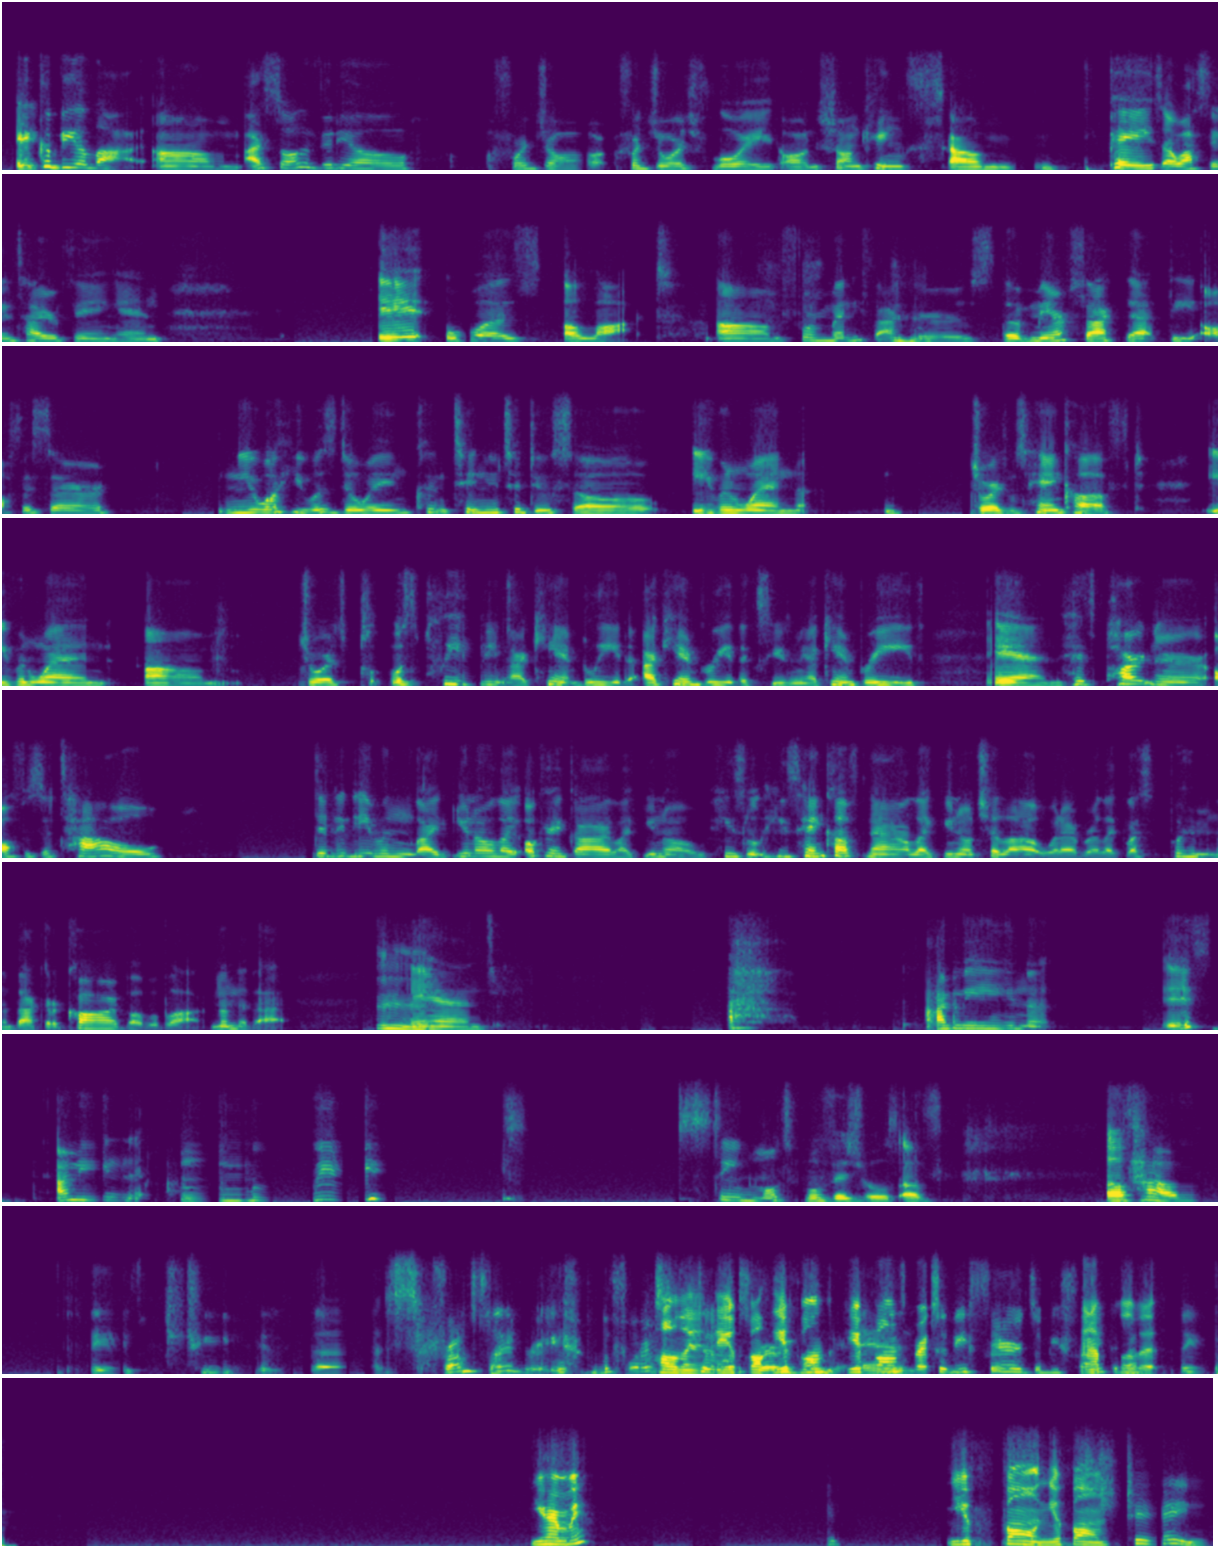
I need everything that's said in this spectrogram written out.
it could be a lot. Um i saw the video for george for george floyd on shaun king's um page. I watched the entire thing and it was a lot um, for many factors. The mere fact that the officer knew what he was doing, continued to do so, even when George was handcuffed, even when um, George pl- was pleading, "I can't bleed, I can't breathe," excuse me, I can't breathe, and his partner, Officer Thao, didn't even like, you know, like, okay, guy, like, you know, he's he's handcuffed now, like, you know, chill out, whatever, like, let's put him in the back of the car, blah blah blah, none of that. Mhm. And I mean, if I mean, we've seen multiple visuals of of how they treated us from slavery before. Hold on, to your phone- your phone- your phone's breaking To be fair, to be frank, up a little and you hear me your phone your phone changed.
